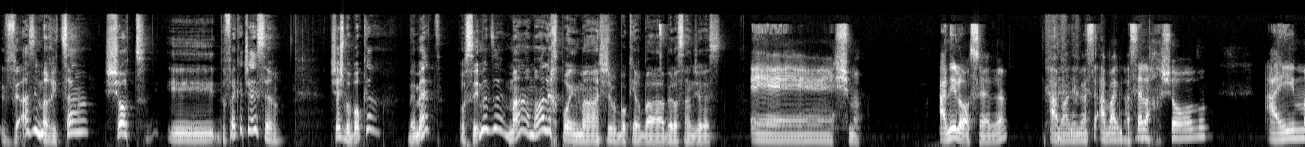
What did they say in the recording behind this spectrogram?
ואז היא מריצה שוט, היא דופקת שייסר. שש בבוקר? באמת? עושים את זה? מה, מה הולך פה עם השש בבוקר ב- בלוס אנג'לס? אה, שמע, אני לא עושה את זה, אבל אני מנסה, אבל אני מנסה לחשוב האם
